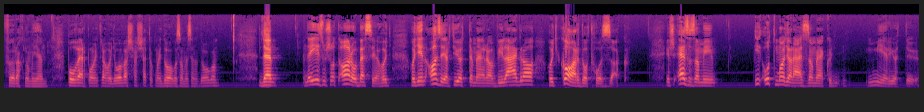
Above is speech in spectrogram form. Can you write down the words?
felraknom ilyen powerpointra, hogy olvashassátok, majd dolgozom ezen a dolgon. De, de Jézus ott arról beszél, hogy, hogy én azért jöttem erre a világra, hogy kardot hozzak. És ez az, ami ott magyarázza meg, hogy miért jött ő.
